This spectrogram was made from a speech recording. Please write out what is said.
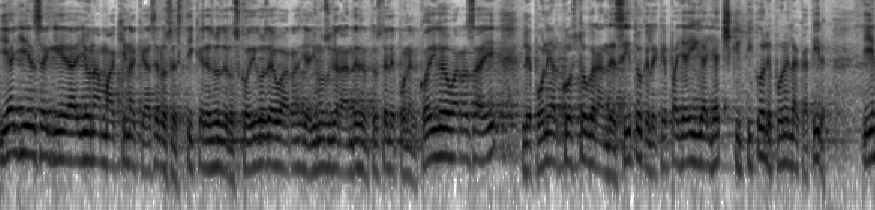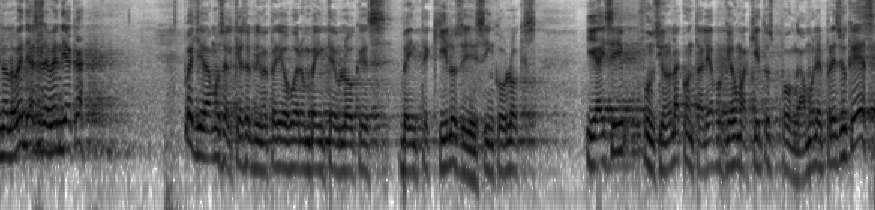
y allí enseguida hay una máquina que hace los stickers esos de los códigos de barras y hay unos grandes, entonces usted le pone el código de barras ahí, le pone al costo grandecito que le quepa allá y allá chiquitico le pone la catira y nos lo vende, así se vende acá. Pues llevamos el queso, el primer periodo fueron 20 bloques, 20 kilos y 5 bloques. Y ahí sí funcionó la contabilidad porque dijo Marquitos, pongámosle el precio que es.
